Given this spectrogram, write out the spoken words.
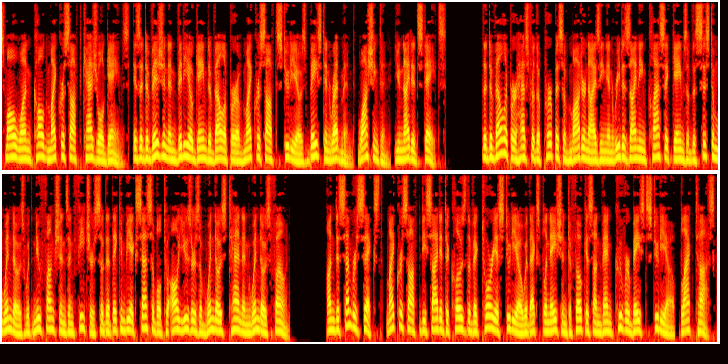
small one called Microsoft Casual Games, is a division and video game developer of Microsoft Studios based in Redmond, Washington, United States. The developer has for the purpose of modernizing and redesigning classic games of the system Windows with new functions and features so that they can be accessible to all users of Windows 10 and Windows Phone. On December 6, Microsoft decided to close the Victoria studio with explanation to focus on Vancouver-based studio, Black Tusk.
